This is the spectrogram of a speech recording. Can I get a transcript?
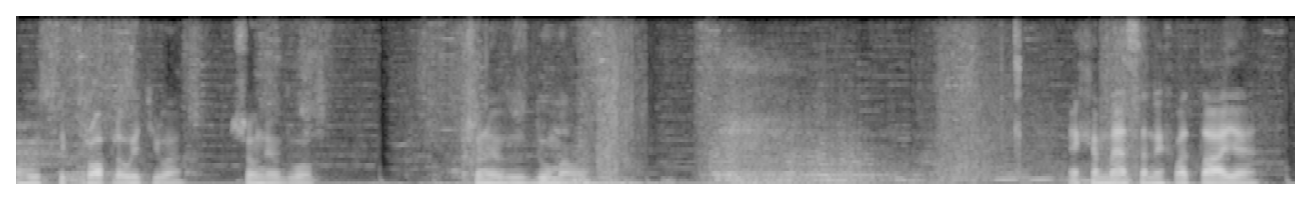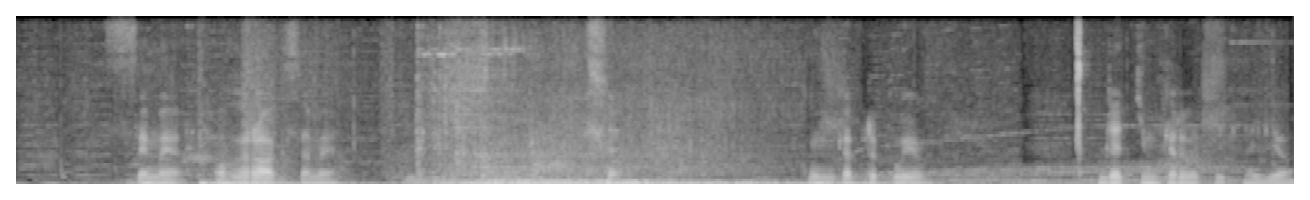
Ого, спектро прилетіла. Що вони вдвох? Що вони вздумали? Ех, меса не хватає з цими ограксами. Кунка приплив. Блядь, тінкер летить. Не йо.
